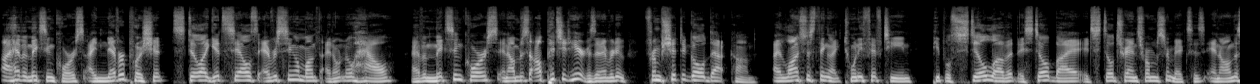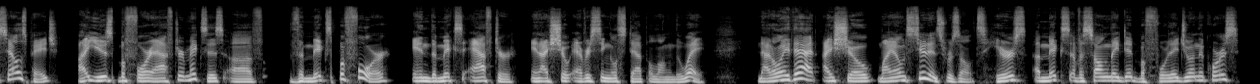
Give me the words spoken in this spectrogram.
I have a mixing course. I never push it. Still, I get sales every single month. I don't know how. I have a mixing course and I'm just, I'll pitch it here because I never do. From shit2gold.com. I launched this thing like 2015. People still love it. They still buy it. It still transforms their mixes. And on the sales page, I use before after mixes of the mix before and the mix after. And I show every single step along the way. Not only that, I show my own students' results. Here's a mix of a song they did before they joined the course,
